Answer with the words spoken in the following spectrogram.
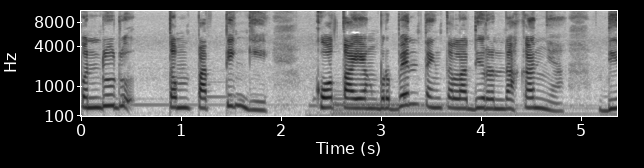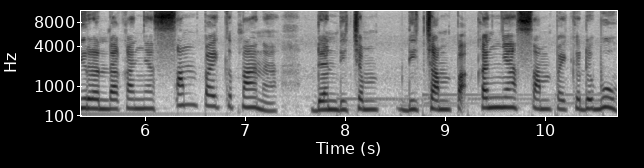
penduduk tempat tinggi, kota yang berbenteng telah direndahkannya, direndahkannya sampai ke tanah dan dicampakkannya sampai ke debu.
